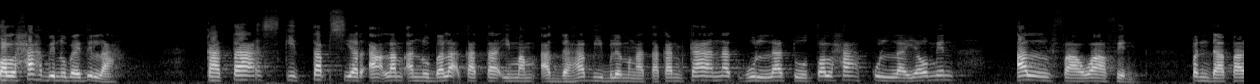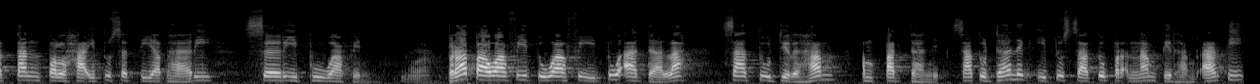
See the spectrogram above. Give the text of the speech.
Talha bin Ubaidillah, kata kitab Syiar A'lam An-Nubala, kata Imam Az-Zahabi, beliau mengatakan, Kanat hullatu Talha kulla yaumin alfawafin. Pendapatan Talha itu setiap hari seribu wafin. Berapa wafi itu? Wafi itu adalah satu dirham empat danik. Satu danik itu satu per enam dirham. Arti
